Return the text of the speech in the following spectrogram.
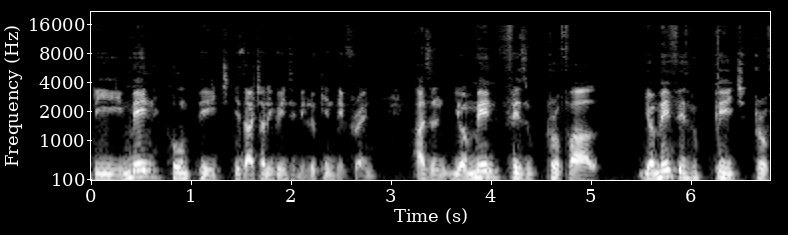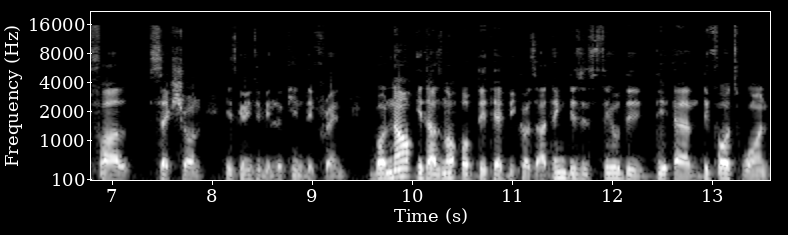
the main homepage is actually going to be looking different as in your main Facebook profile, your main Facebook page profile section is going to be looking different. But now it has not updated because I think this is still the, the um, default one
